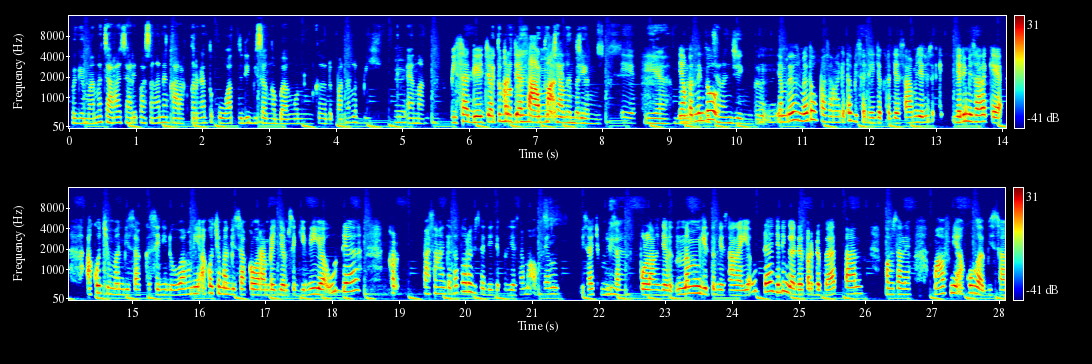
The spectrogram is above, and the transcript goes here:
bagaimana cara cari pasangan yang karakternya tuh kuat jadi bisa ngebangun ke depannya lebih Mm. enak. bisa diajak Itu kerja sama itu gitu, challenging. bener. Iya. Iya. Yang benar, penting itu tuh- challenging tuh. Yang penting sebenarnya tuh pasangan kita bisa diajak kerja sama. Jadi jadi misalnya kayak aku cuman bisa ke sini doang nih, aku cuman bisa keluar sampai jam segini ya udah. Pasangan kita tuh harus bisa diajak kerja sama. Oke lu bisa cuma bisa Iya. pulang jam 6 gitu misalnya. Ya udah jadi nggak ada perdebatan. Kalau misalnya maaf nih aku nggak bisa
